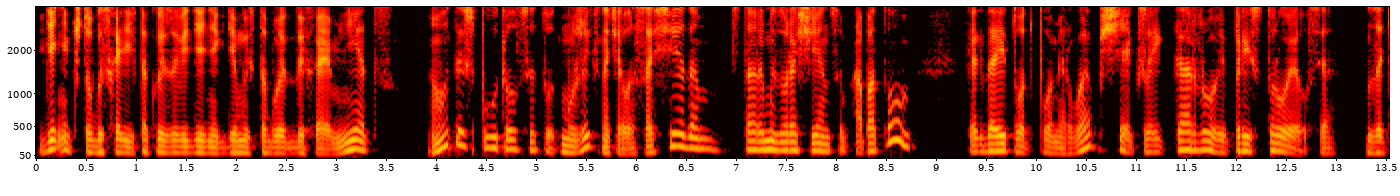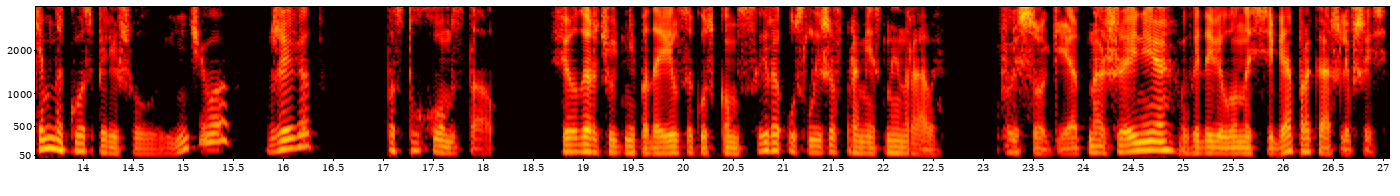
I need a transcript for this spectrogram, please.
Денег, чтобы сходить в такое заведение, где мы с тобой отдыхаем, нет. Вот и спутался тот мужик сначала с соседом, старым извращенцем, а потом когда и тот помер, вообще к своей корове пристроился. Затем на коз перешел. И ничего, живет. Пастухом стал. Федор чуть не подавился куском сыра, услышав про местные нравы. «Высокие отношения», — выдавил он из себя, прокашлявшись.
